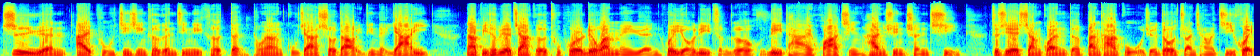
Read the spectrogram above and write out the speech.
智源、爱普、金星科跟金利科等，同样股价受到一定的压抑。那比特币的价格突破了六万美元，会有利整个立台、华勤、汉讯、晨起这些相关的板卡股，我觉得都有转强的机会。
